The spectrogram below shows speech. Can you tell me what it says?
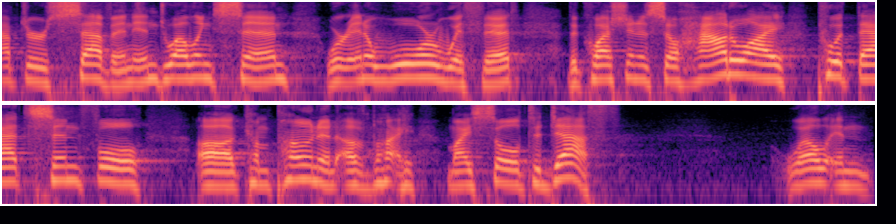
chapter 7 indwelling sin. We're in a war with it. The question is so, how do I put that sinful uh, component of my, my soul to death? Well, in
